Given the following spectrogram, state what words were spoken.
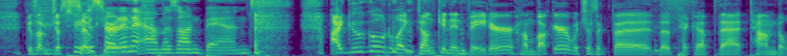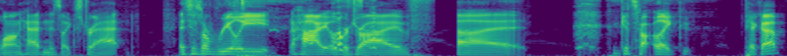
because I'm just Should so just start an. Amazon band? I googled like Duncan Invader humbucker, which is like the the pickup that Tom DeLonge had in his like Strat. It's just a really high overdrive uh guitar like pickup.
